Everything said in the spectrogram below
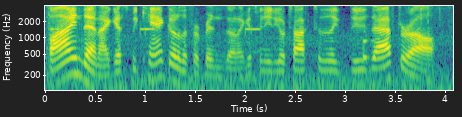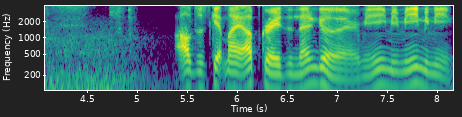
fine then. I guess we can't go to the Forbidden Zone. I guess we need to go talk to the dudes after all. I'll just get my upgrades and then go there. Me, me, me, me, me.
